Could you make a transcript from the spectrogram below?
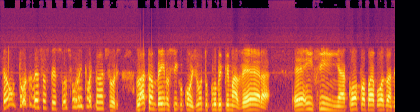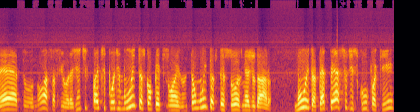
Então todas essas pessoas foram importantes, senhores. Lá também no Cinco Conjunto, o Clube Primavera, é, enfim, a Copa Barbosa Neto. Nossa, Fiora, a gente participou de muitas competições, então muitas pessoas me ajudaram. Muito, até peço desculpa aqui,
